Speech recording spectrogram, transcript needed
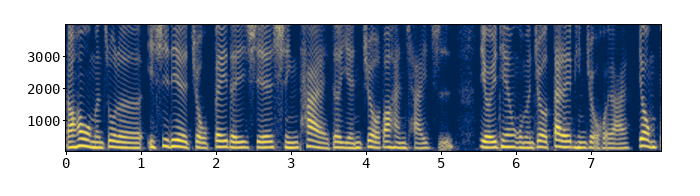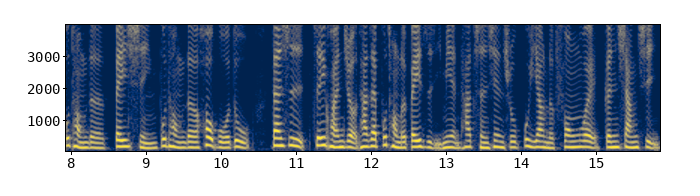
然后我们做了一系列酒杯的一些形态的研究，包含材质。有一天，我们就带了一瓶酒回来，用不同的杯型、不同的厚薄度，但是这一款酒它在不同的杯子里面，它呈现出不一样的风味跟香气，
